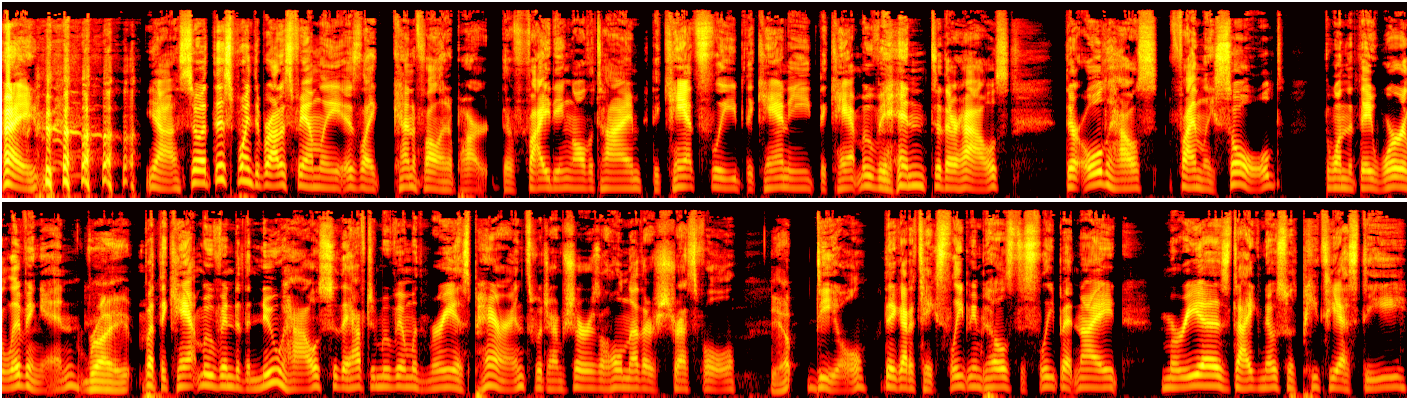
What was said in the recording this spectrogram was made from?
Right. yeah. So at this point, the Broaddus family is like kind of falling apart. They're fighting all the time. They can't sleep. They can't eat. They can't move in to their house. Their old house finally sold, the one that they were living in, right, but they can't move into the new house. So they have to move in with Maria's parents, which I'm sure is a whole nother stressful yep, deal. They got to take sleeping pills to sleep at night. Maria is diagnosed with PTSD.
